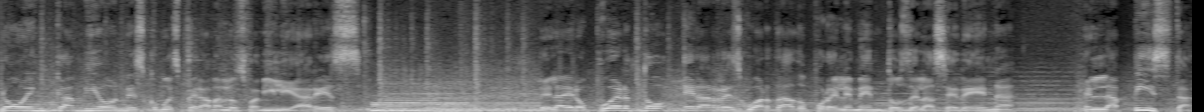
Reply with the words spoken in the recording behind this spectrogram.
no en camiones como esperaban los familiares. El aeropuerto era resguardado por elementos de la Sedena en la pista,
